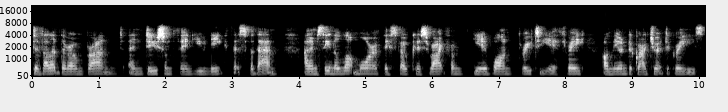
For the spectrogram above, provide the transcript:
develop their own brand and do something unique that's for them. And I'm seeing a lot more of this focus right from year one through to year three on the undergraduate degrees.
